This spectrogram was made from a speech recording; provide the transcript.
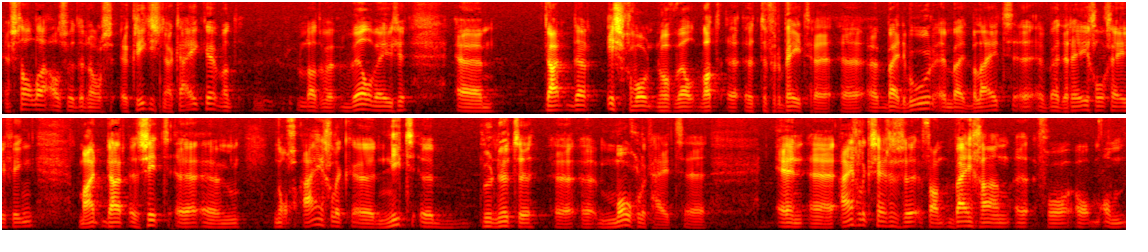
en, stallen. Als we er nog eens kritisch naar kijken, want laten we wel wezen, ehm, daar, is gewoon nog wel wat te verbeteren bij de boer en bij het beleid, bij de regelgeving. Maar daar zit um, nog eigenlijk niet benutte mogelijkheid. En eigenlijk zeggen ze van wij gaan voor, om, om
